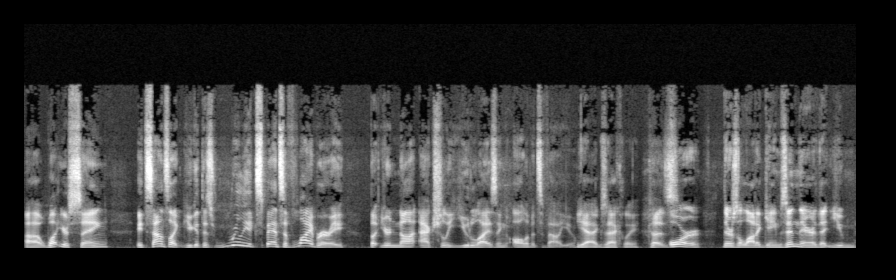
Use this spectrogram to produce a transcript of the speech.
uh, what you're saying. It sounds like you get this really expansive library, but you're not actually utilizing all of its value. Yeah, exactly. 'Cause- or there's a lot of games in there that you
